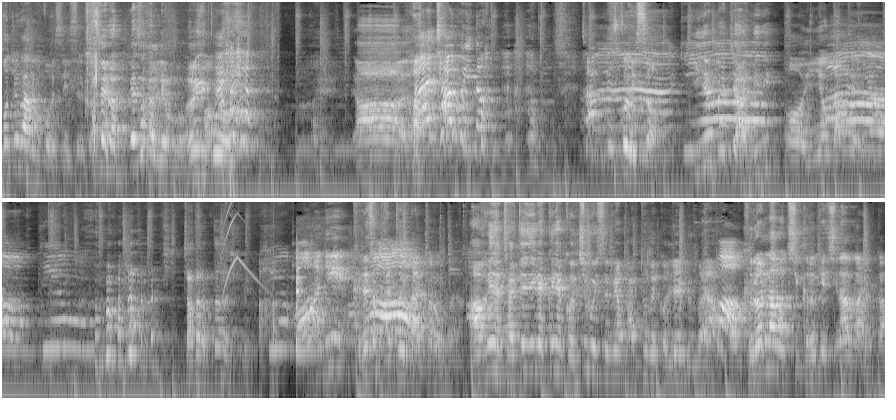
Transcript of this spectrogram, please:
호주 가면 볼수 있을 거야. 카메라 뺏어가려고. 어이구. 아아 있는. 자고 웃고 있어. 아. 인형 같지 않니? 어 인형 같아. 귀여워. 귀여워. 자다가 떨어지네. 귀여워. 어? 아니. 그래서 와. 발톱이 날카로운 거야. 아 그냥 잘 때 이래 그냥 걸치고 있으면 발톱에 걸려 있는 거야. 오빠. 그러려고 지 그렇게 지나간 거 아닐까?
